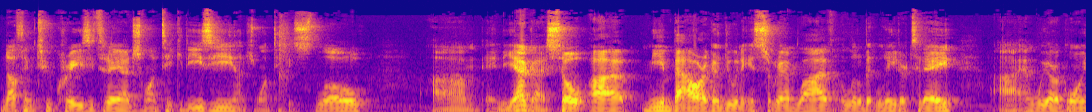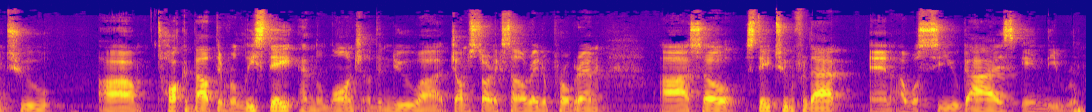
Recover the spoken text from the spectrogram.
Nothing too crazy today. I just want to take it easy. I just want to take it slow. Um, and yeah, guys. So uh, me and Bao are going to do an Instagram live a little bit later today, uh, and we are going to um, talk about the release date and the launch of the new uh, Jumpstart Accelerator program. Uh, so stay tuned for that, and I will see you guys in the room.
